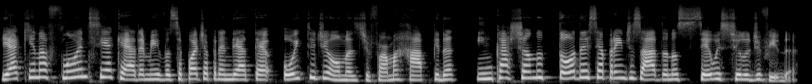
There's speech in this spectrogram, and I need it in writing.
E aqui na Fluency Academy você pode aprender até oito idiomas de forma rápida, encaixando todo esse aprendizado no seu estilo de vida.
